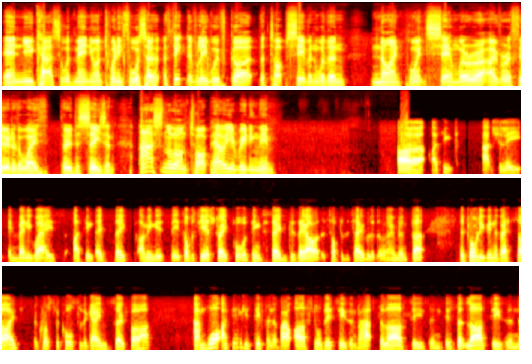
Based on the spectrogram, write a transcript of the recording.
and Newcastle with Man U on 24. So effectively, we've got the top seven within nine points, and we're uh, over a third of the way through the season. Arsenal on top. How are you reading them? Uh, I think actually, in many ways, I think they they. I mean, it's, it's obviously a straightforward thing to say because they are at the top of the table at the moment, but they've probably been the best side across the course of the game so far. And what I think is different about Arsenal this season, perhaps the last season, is that last season,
